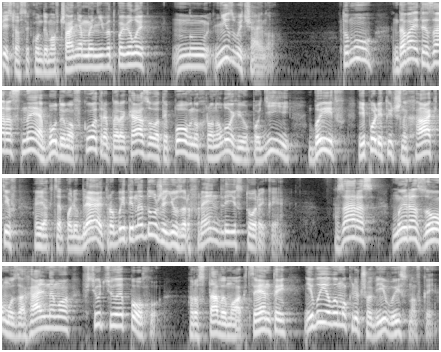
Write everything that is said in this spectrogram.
Після секунди мовчання мені відповіли: Ну, ні, звичайно. Тому давайте зараз не будемо вкотре переказувати повну хронологію подій, битв і політичних актів, як це полюбляють робити не дуже юзер-френдлі історики. Зараз ми разом узагальнимо всю цю епоху, розставимо акценти і виявимо ключові висновки.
